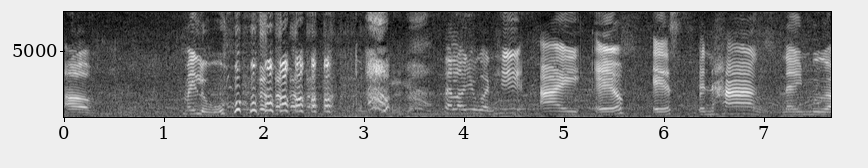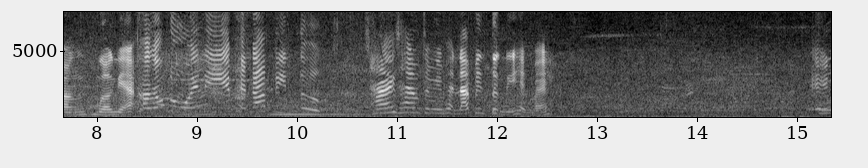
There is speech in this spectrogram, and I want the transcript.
เอ่อ ไม่รู้ แต่เราอยู่กันที่ IFS เป็นห้างในเมืองเมืองเนี้ยเธอต้องดูไอ้นี้แพนด้าปีนตึก ใช่ใช่มันจะมีแพนด้าปีนตึกนี้เห็นไหมเอ็น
